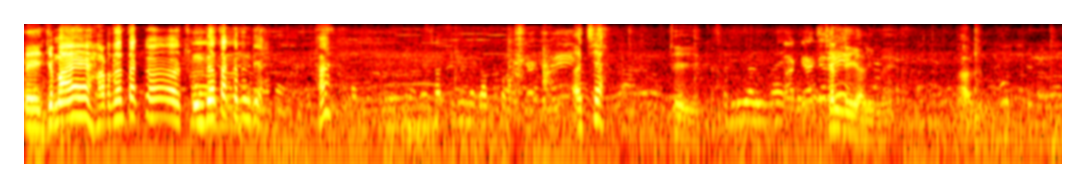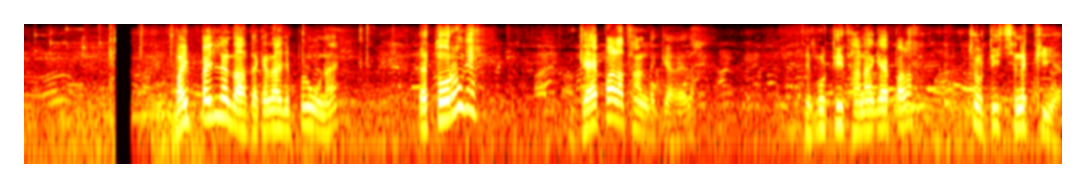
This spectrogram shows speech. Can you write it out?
ਤੇ ਜਮਾਏ ਹਟਦੇ ਤੱਕ ਸੂੰਦੇ ਤੱਕ ਦਿੰਦੇ ਆ? ਹੈ? ਅੱਛਾ। ਠੀਕ ਹੈ। ਚੱਲੀ ਵਾਲੀ ਮੈਂ। ਆ ਲਓ। ਬਾਈ, ਪਹਿਲਾਂ ਦੱਸਦਾ ਕਹਿੰਦਾ ਅਜੇ ਭਲੂਣ ਹੈ। ਤੋਰੋਗੇ? ਗੈਪ ਵਾਲਾ ਥਣ ਲੱਗਿਆ ਹੋਇਆ ਇਹਦਾ। ਤੇ ਮੁੱਠੀ ਥਾਣਾ ਗੈਪ ਵਾਲਾ ਝੋਟੀ ਸਨੱਖੀ ਆ।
